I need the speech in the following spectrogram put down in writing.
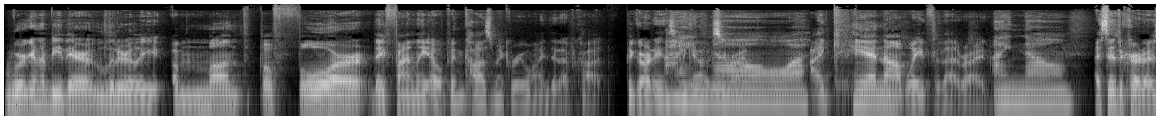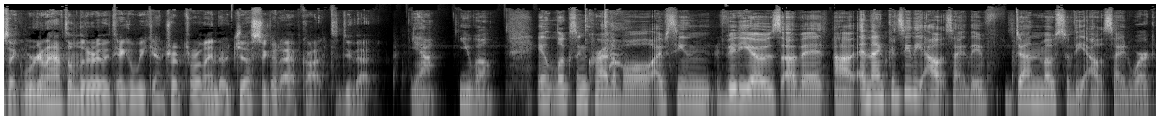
we're gonna be there literally a month before they finally open Cosmic Rewind at Epcot, the Guardians of the I Galaxy ride. know. I cannot wait for that ride. I know. I said to Kurt, I was like, we're gonna have to literally take a weekend trip to Orlando just to go to Epcot to do that. Yeah, you will. It looks incredible. I've seen videos of it, uh, and I could see the outside. They've done most of the outside work.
